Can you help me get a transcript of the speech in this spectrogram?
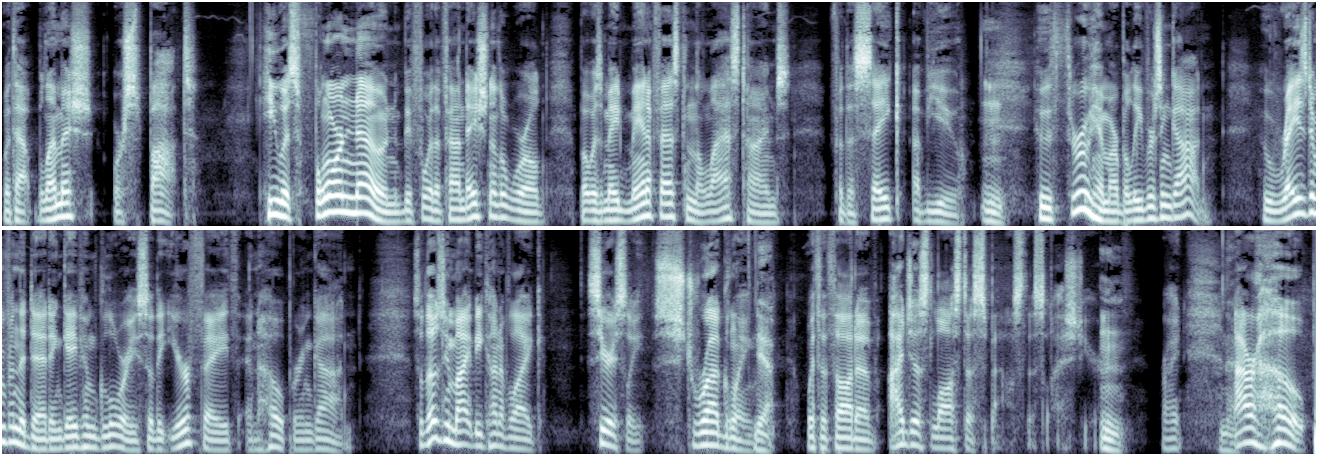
without blemish or spot. He was foreknown before the foundation of the world but was made manifest in the last times for the sake of you who through him are believers in God who raised him from the dead and gave him glory so that your faith and hope are in God. So those who might be kind of like seriously struggling Yeah. with the thought of I just lost a spouse this last year, right? Our hope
